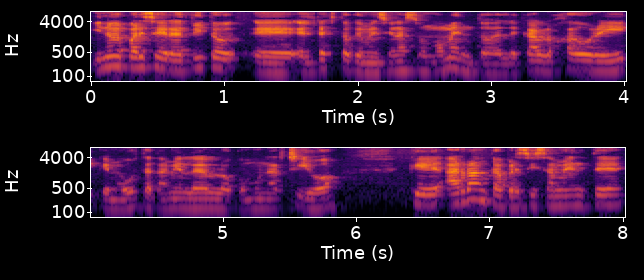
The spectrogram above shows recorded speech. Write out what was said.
Y no me parece gratuito eh, el texto que mencioné hace un momento, el de Carlos Jauregui, que me gusta también leerlo como un archivo, que arranca precisamente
